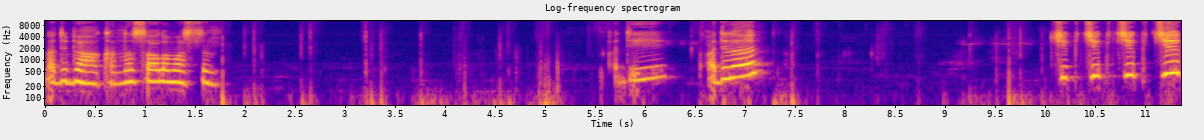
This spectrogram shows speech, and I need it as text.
Hadi be Hakan nasıl alamazsın? Hadi. Hadi lan. Çık çık çık çık.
